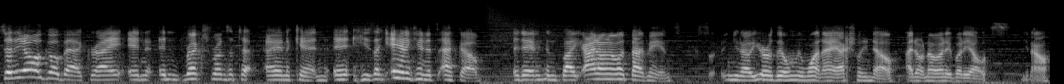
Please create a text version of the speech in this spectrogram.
So they all go back, right? And and Rex runs up to Anakin, and he's like, Anakin, it's Echo. And Anakin's like, I don't know what that means. So, you know, you're the only one I actually know. I don't know anybody else. You know,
